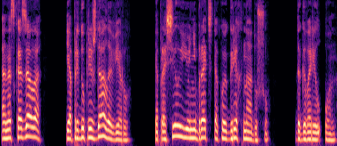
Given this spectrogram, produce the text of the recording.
Она сказала, я предупреждала Веру. Я просил ее не брать такой грех на душу, договорил он.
